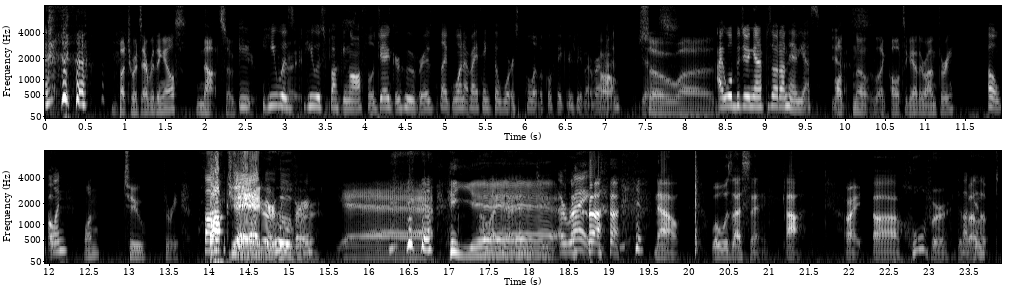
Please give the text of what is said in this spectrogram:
but towards everything else, not so Mm, cute. He was Right. he was He fucking was- awful. J. Edgar Hoover is like one of I think the worst political figures we've ever Oh, had. yes. So, uh, I will be doing an episode on him. Yes. all, Yes. no, like all together on three. Oh, Oh. one. One, two, three. Fuck J. Edgar Hoover. Yeah, yeah. I like that energy. All right. Now, what was I saying? Ah, all right. Uh, Hoover developed.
